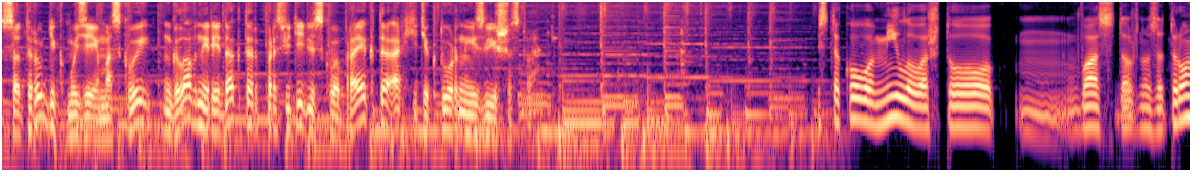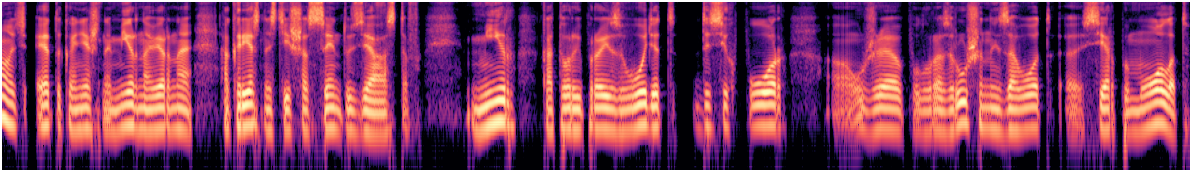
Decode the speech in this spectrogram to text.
сотрудник Музея Москвы, главный редактор просветительского проекта «Архитектурные излишества». Из такого милого, что вас должно затронуть, это, конечно, мир, наверное, окрестностей шоссе энтузиастов. Мир, который производит до сих пор уже полуразрушенный завод э, «Серп и молот».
